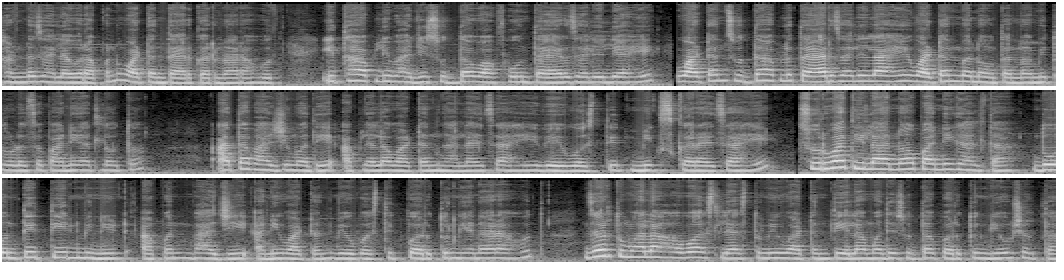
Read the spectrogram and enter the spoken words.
थंड झाल्यावर आपण वाटण तयार करणार आहोत. इथं आपली भाजी सुद्धा वाफवून तयार झालेली आहे. वाटण सुद्धा आपलं तयार झालेलं आहे. वाटण बनवताना मी थोडंसं पाणी घातलं होतं. आता भाजीमध्ये आपल्याला वाटण घालायचं आहे व्यवस्थित मिक्स करायचं आहे. सुरुवातीला न पाणी घालता दोन ते तीन मिनिट आपण भाजी आणि वाटण व्यवस्थित परतून घेणार आहोत. जर तुम्हाला हवं असल्यास तुम्ही वाटण तेलामध्ये सुद्धा परतून घेऊ शकता.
